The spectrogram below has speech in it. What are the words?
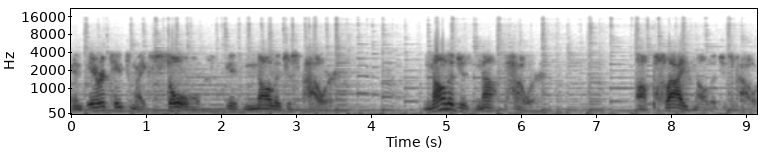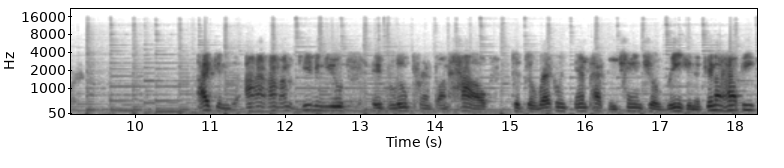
and irritates my soul is knowledge is power. Knowledge is not power. Applied knowledge is power. I can, I, I'm giving you a blueprint on how to directly impact and change your region. If you're not happy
